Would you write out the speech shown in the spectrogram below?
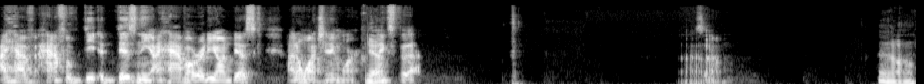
I have half of D- Disney. I have already on disc. I don't watch anymore. Yeah. Thanks for that. Um, So Oh,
